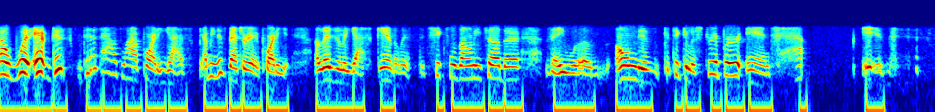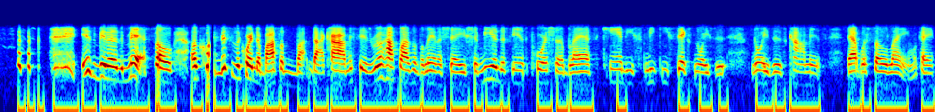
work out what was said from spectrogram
so what eh, this this housewife party got I mean this bachelorette party allegedly got scandalous. The chicks was on each other. They was on this particular stripper and it it's been a mess. So, according, this is according to Bossip.com. It says Real Housewives of Atlanta shade Shamea defends Porsha blast Kandi sneaky sex noises noises, comments. That was so lame, okay?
